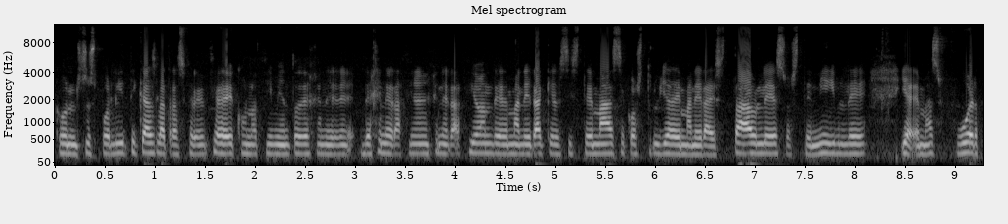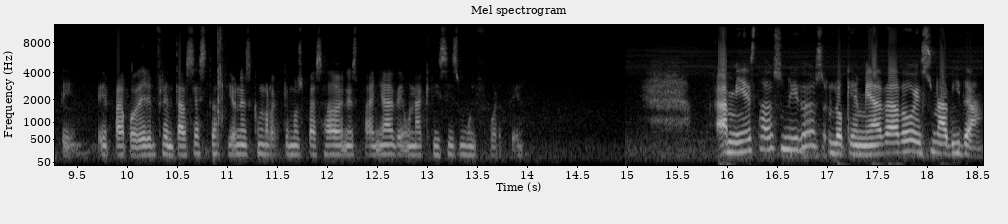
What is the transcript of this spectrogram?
con sus políticas la transferencia de conocimiento de, generación en generación, de manera que el sistema se construya de manera estable, sostenible y además fuerte, eh, para poder enfrentarse a situaciones como la que hemos pasado en España de una crisis muy fuerte. A mí Estados Unidos lo que me ha dado es una vida,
